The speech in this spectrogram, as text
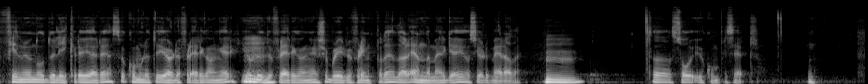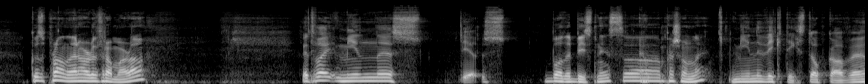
Finner du noe du liker å gjøre, så kommer du til å gjøre det flere ganger. Gjør Mm. du det flere ganger, så blir du flink på det. Da er det enda mer gøy, og så gjør du mer av det. Så, så ukomplisert. Hvilke planer har du framover, da? Vet du hva, min, Yes. Både business og personlig? min viktigste oppgave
